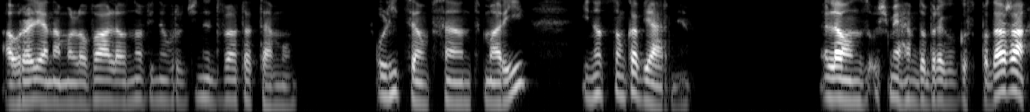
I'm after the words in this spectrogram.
Aurelia namalowała Leonowi na urodziny dwa lata temu. Ulicę w Saint-Marie i nocną kawiarnię. Leon z uśmiechem dobrego gospodarza,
